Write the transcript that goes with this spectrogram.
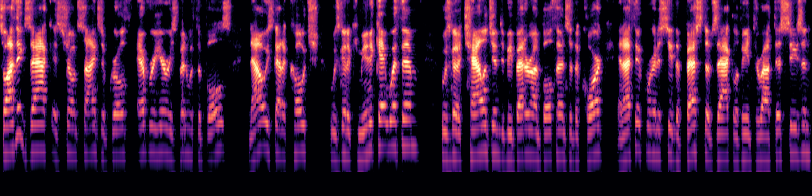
So I think Zach has shown signs of growth every year he's been with the Bulls. Now he's got a coach who's going to communicate with him, who's going to challenge him to be better on both ends of the court. And I think we're going to see the best of Zach LaVine throughout this season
